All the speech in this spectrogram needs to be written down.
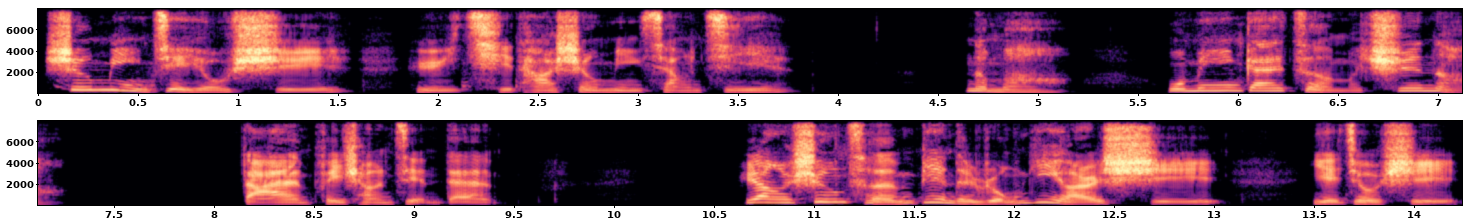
生命借由食与其他生命相接。那么，我们应该怎么吃呢？答案非常简单：让生存变得容易而食，也就是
